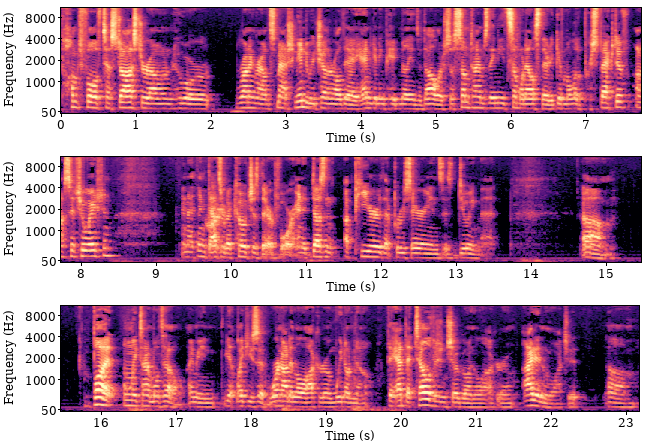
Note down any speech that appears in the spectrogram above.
pumped full of testosterone who are running around smashing into each other all day and getting paid millions of dollars. So sometimes they need someone else there to give them a little perspective on a situation. And I think that's what a coach is there for. And it doesn't appear that Bruce Arians is doing that. Um, but only time will tell. I mean, yeah, like you said, we're not in the locker room. We don't know. They had that television show go in the locker room. I didn't watch it. Um,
